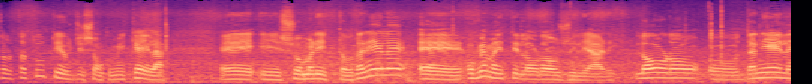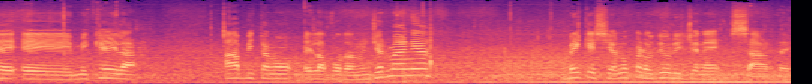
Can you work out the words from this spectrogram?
saluto a tutti, oggi sono con Michela e il suo marito Daniele e ovviamente i loro ausiliari. Loro, oh, Daniele e Michela, abitano e lavorano in Germania, benché siano però di origine sarde.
